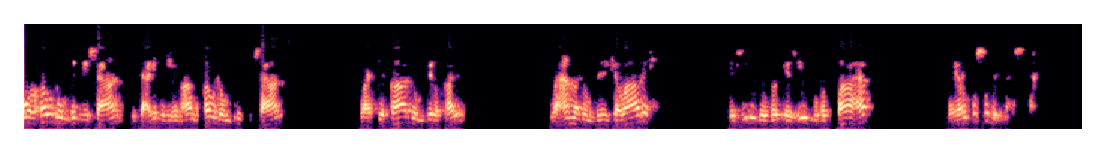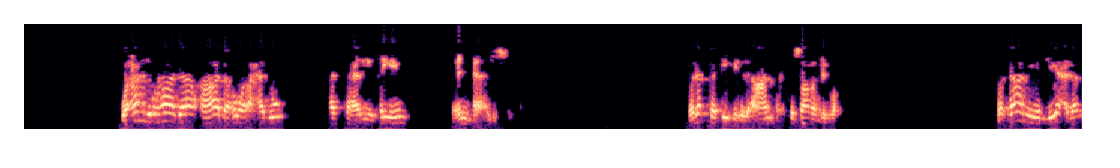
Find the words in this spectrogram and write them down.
هو قول باللسان بتعريف الإيمان قول باللسان واعتقاد بالقلب وعمل بالجوارح يزيد يزيد بالطاعة وينقص بالمعصية. وأهل هذا هذا هو أحد التعريفين عند أهل السنة. ونكتفي به الآن اختصارا للوقت وثانيا ليعلم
